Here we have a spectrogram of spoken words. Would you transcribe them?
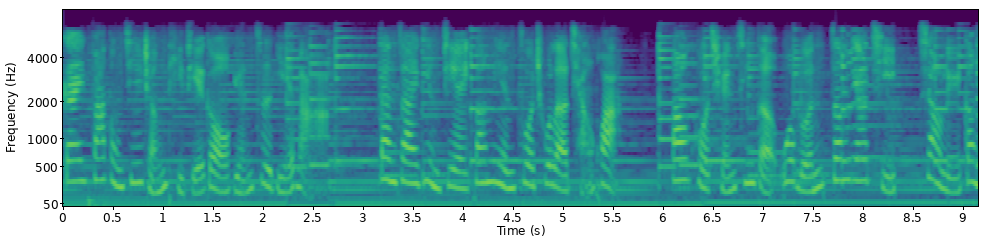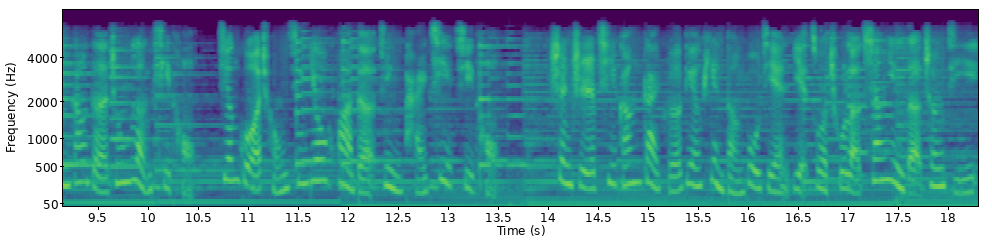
该发动机整体结构源自野马，但在硬件方面做出了强化，包括全新的涡轮增压器、效率更高的中冷系统、经过重新优化的净排气系统，甚至气缸盖和垫片等部件也做出了相应的升级。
